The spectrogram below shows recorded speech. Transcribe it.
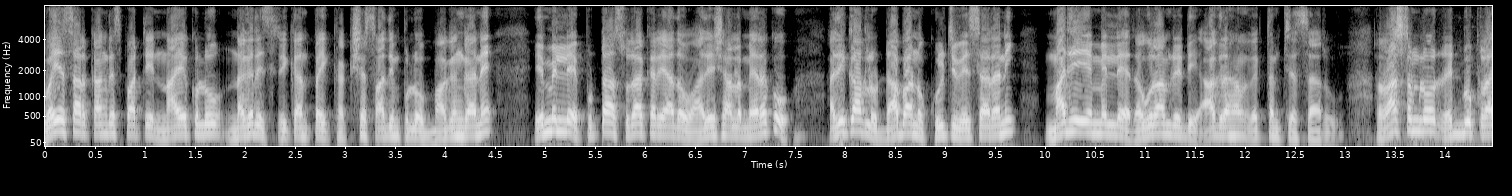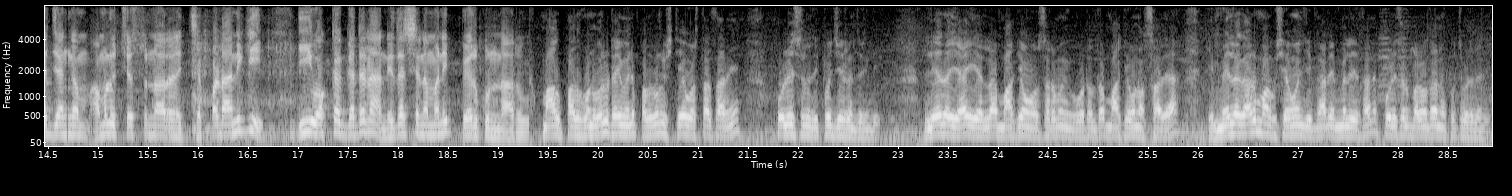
వైఎస్ఆర్ కాంగ్రెస్ పార్టీ నాయకులు నగరి శ్రీకాంత్పై కక్ష సాధింపులో భాగంగానే ఎమ్మెల్యే పుట్టా సుధాకర్ యాదవ్ ఆదేశాల మేరకు అధికారులు డాబాను కూల్చివేశారని మాజీ ఎమ్మెల్యే రఘురామరెడ్డి ఆగ్రహం వ్యక్తం చేశారు. రాష్ట్రంలో రెడ్ బుక్ రాజ్యాంగం అమలు చేస్తున్నారని చెప్పడానికి ఈ ఒక్క ఘటన నిదర్శనమని పేర్కొన్నారు. మాకు పదకొండు వరకు టైం అయింది. పదకొండు స్టే వస్తా సార్ అని పోలీసులు రిక్వెస్ట్ చేయడం జరిగింది. లేదయ్యా ఇలా మాకేం అవసరం? ఈ హోటల్తో మాకేమైనా వస్తుందా? ఎమ్మెల్యే గారు మాకు సేవని చెప్పినారు. ఎమ్మెల్యే చేస్తాను పోలీసులు బలవంతంగా కూర్చోబెట్టండి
